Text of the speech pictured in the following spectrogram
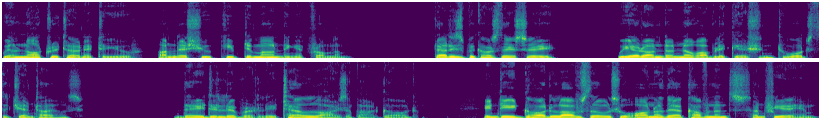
will not return it to you unless you keep demanding it from them. That is because they say, We are under no obligation towards the Gentiles. They deliberately tell lies about God. Indeed, God loves those who honor their covenants and fear Him.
